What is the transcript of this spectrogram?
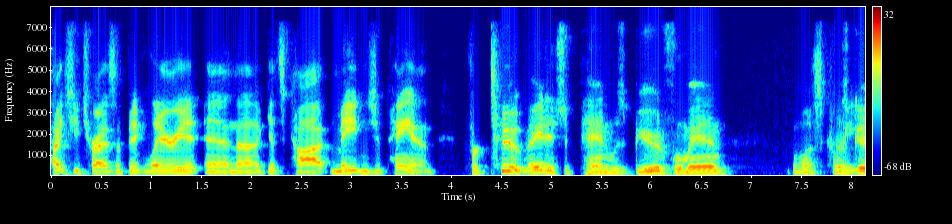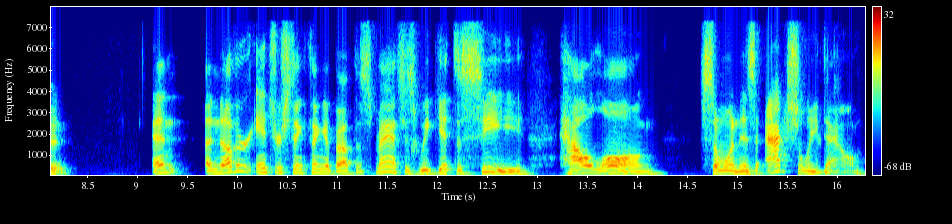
Taichi tries a big lariat and uh, gets caught. Made in Japan for two Made in Japan was beautiful, man. was It was good. And another interesting thing about this match is we get to see how long someone is actually down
